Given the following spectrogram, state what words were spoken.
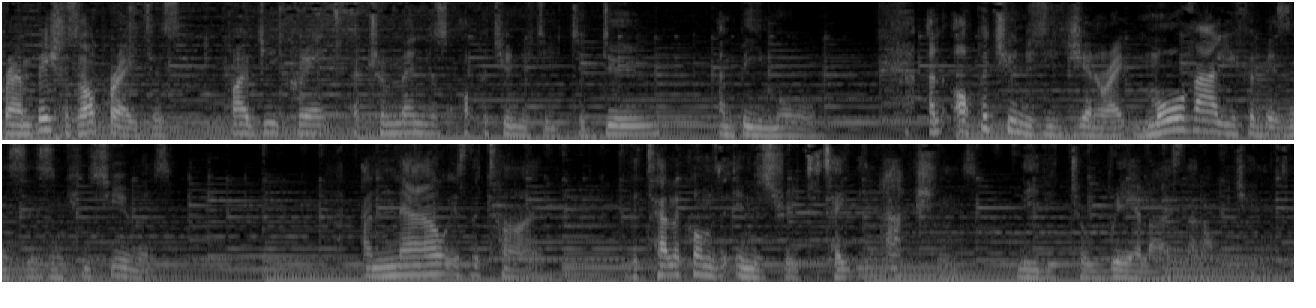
For ambitious operators, 5G creates a tremendous opportunity to do and be more. An opportunity to generate more value for businesses and consumers. And now is the time for the telecoms industry to take the actions needed to realise that opportunity.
